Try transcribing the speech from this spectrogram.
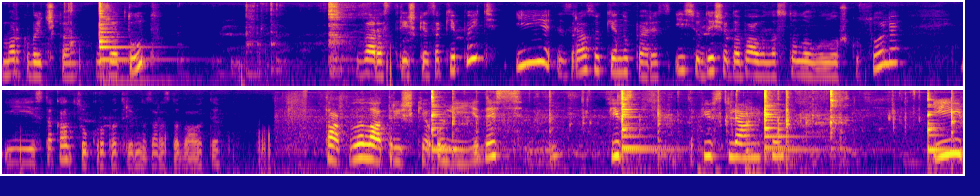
морквичка вже тут. Зараз трішки закипить і зразу кину перець. І сюди ще додала столову ложку солі і стакан цукру потрібно зараз додати. Так, влила трішки олії, десь пів, пів склянки і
